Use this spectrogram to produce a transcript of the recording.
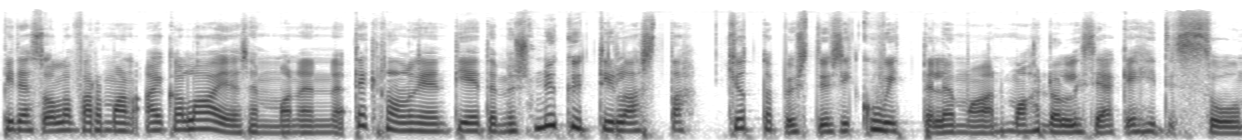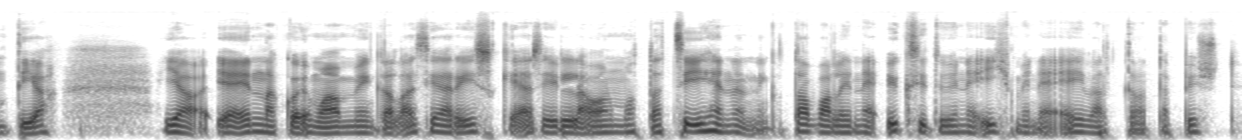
pitäisi olla varmaan aika laaja semmoinen teknologian tietämys nykytilasta, jotta pystyisi kuvittelemaan mahdollisia kehityssuuntia ja, ja ennakoimaan, minkälaisia riskejä sillä on. Mutta siihen niin kuin tavallinen yksityinen ihminen ei välttämättä pysty.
